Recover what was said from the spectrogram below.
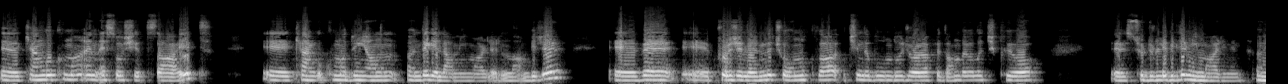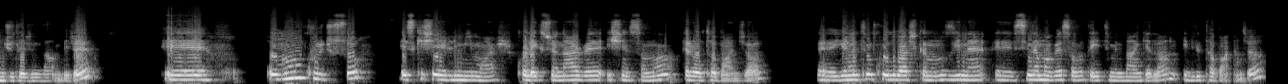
e, Kengokuma and Associates'a ait. E, Kengokuma dünyanın önde gelen mimarlarından biri e, ve e, projelerinde çoğunlukla içinde bulunduğu coğrafyadan da yola çıkıyor. E, sürdürülebilir mimarinin öncülerinden biri. E, onun kurucusu Eskişehirli mimar, koleksiyoner ve iş insanı Erol Tabanca. E, yönetim kurulu başkanımız yine e, sinema ve sanat eğitiminden gelen İdil Tabanca.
